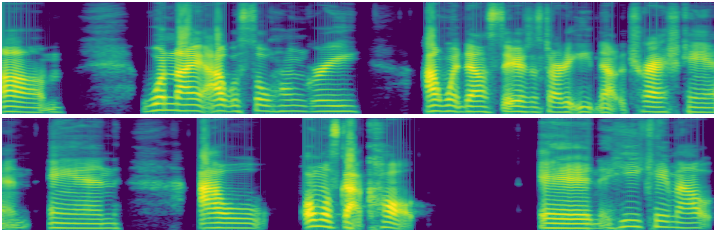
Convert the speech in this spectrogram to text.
Um one night I was so hungry, I went downstairs and started eating out the trash can, and I almost got caught. And he came out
